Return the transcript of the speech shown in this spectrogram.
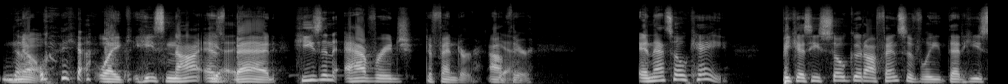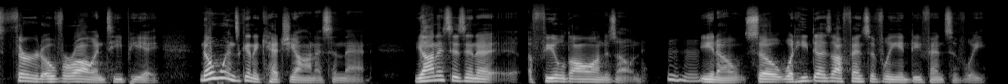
No. Yeah. Like he's not as Yeah. bad. He's an average defender out Yeah. there. And that's okay because he's so good offensively that he's third overall in TPA. No one's going to catch Giannis in that. Giannis is in a, a field all on his own. Mm-hmm. You know, so what he does offensively and defensively.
